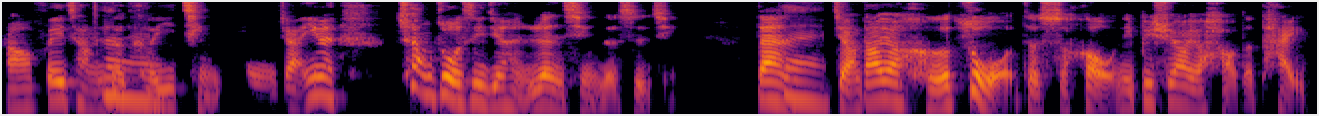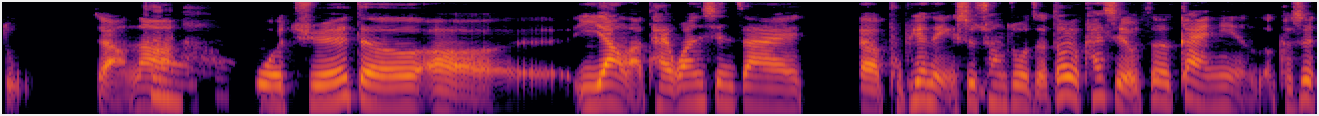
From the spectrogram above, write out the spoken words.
然后非常的可以倾听这样，因为创作是一件很任性的事情，但讲到要合作的时候，你必须要有好的态度这样。那我觉得呃一样了，台湾现在。呃，普遍的影视创作者都有开始有这个概念了。可是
